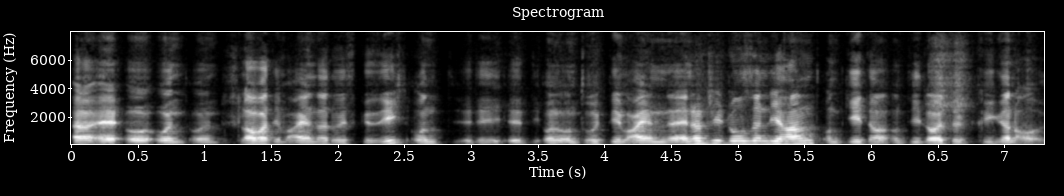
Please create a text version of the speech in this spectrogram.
äh, äh, und, und schlaubert dem einen da durchs Gesicht und, die, die, und, und drückt dem einen eine Energy-Dose in die Hand und geht da und die Leute kriegen dann, auch,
